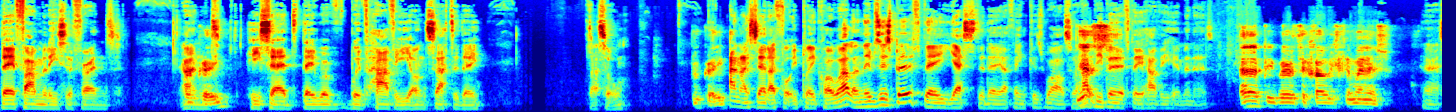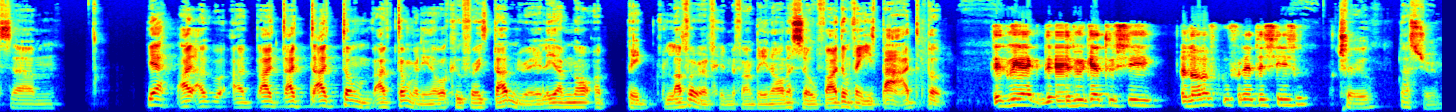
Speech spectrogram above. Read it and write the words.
Their families are friends, and okay. he said they were with Javi on Saturday. That's all. Okay. And I said I thought he played quite well, and it was his birthday yesterday, I think, as well. So yes. happy birthday, Javi Jimenez. Happy birthday, Javi Jimenez. Yes. Um. Yeah, I, I, I, I, I don't, I don't really know what Cufré's done. Really, I'm not a big lover of him, if I'm being honest. So far, I don't think he's bad, but did we did we get to see a lot of Cufré this season? True, that's true.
